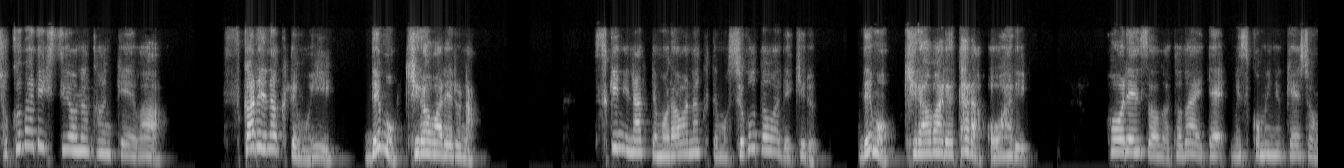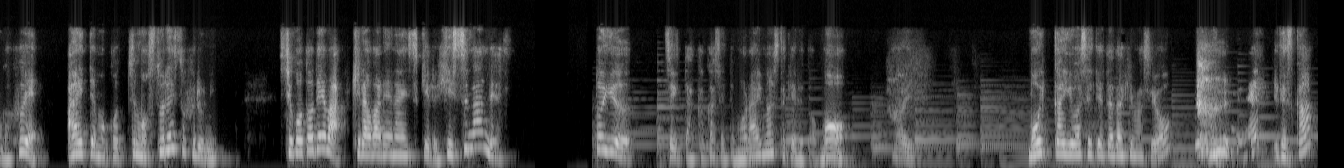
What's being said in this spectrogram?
職場で必要な関係は、好かれなくてもいい。でも嫌われるな。好きになってもらわなくても仕事はできる。でも嫌われたら終わり。ほうれん草が途絶えてミスコミュニケーションが増え、相手もこっちもストレスフルに。仕事では嫌われないスキル必須なんです。というツイッター書かせてもらいましたけれども、はい、もう一回言わせていただきますよ。ね、いいですか？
